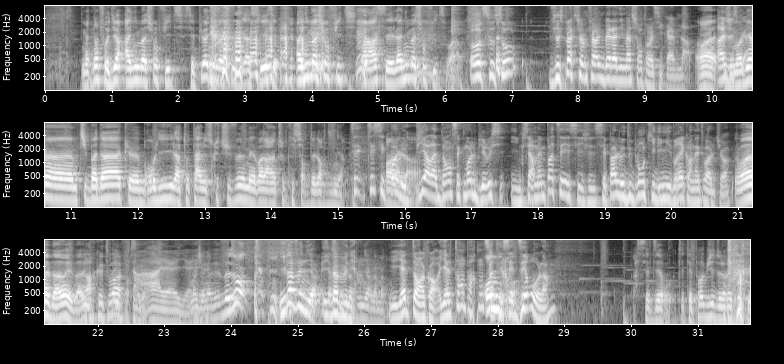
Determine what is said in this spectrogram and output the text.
Maintenant, faut dire animation fit. C'est plus animation glacier, c'est animation fit. Voilà, c'est l'animation fit. Voilà. Oh, Soso, j'espère que tu vas me faire une belle animation, toi aussi, quand même, là. Ouais, Ah, j'aimerais j'espère. bien un petit Badak, euh, Broly, la totale, ce que tu veux, mais voilà, un truc qui sorte de l'ordinaire. Tu sais- c'est Oh quoi là le là. pire là-dedans? C'est que moi, le virus, il- il me sert même pas, tu sais, c'est- pas le doublon qui limite break en étoile, tu vois. Ouais, bah ouais, bah oui. Alors que toi, Oui, putain, aïe, aïe, aïe. Moi, j'en avais besoin. Il va venir. Il va venir. là, maintenant. Il y a le temps encore. Il y a le temps, par contre, On ça fait croit. 7-0 là. Ah, 7-0. T'étais pas obligé de le répéter.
